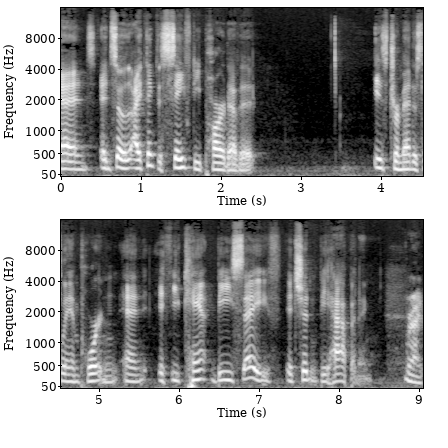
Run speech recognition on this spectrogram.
And and so I think the safety part of it is tremendously important. And if you can't be safe, it shouldn't be happening. Right.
